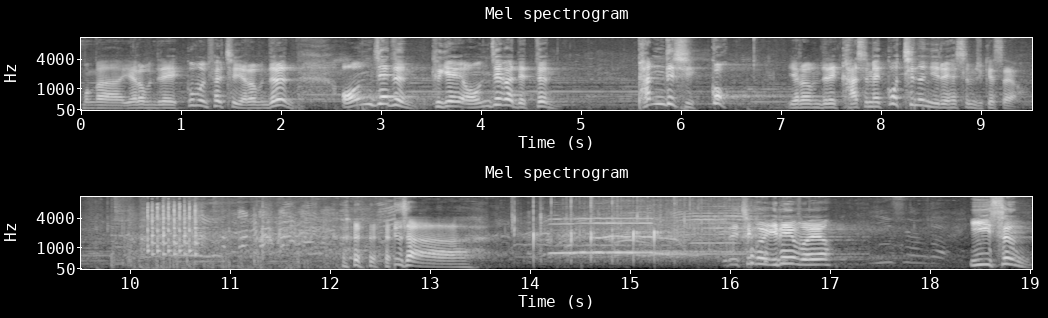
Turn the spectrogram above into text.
뭔가 여러분들의 꿈을 펼칠 여러분들은 언제든 그게 언제가 됐든 반드시 꼭 여러분들의 가슴에 꽂히는 일을 했으면 좋겠어요. 인사. 우리 친구 이름이 뭐예요? 이승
